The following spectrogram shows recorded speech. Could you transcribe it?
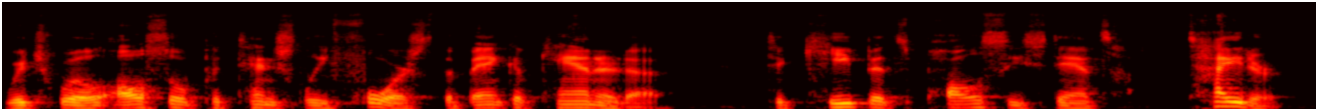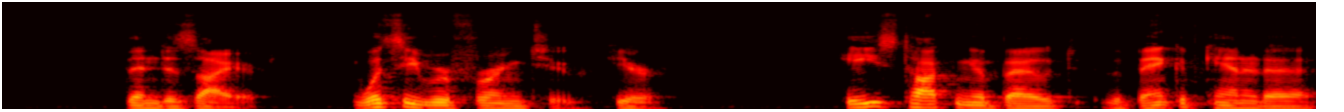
which will also potentially force the Bank of Canada to keep its policy stance tighter than desired. What's he referring to here? He's talking about the Bank of Canada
